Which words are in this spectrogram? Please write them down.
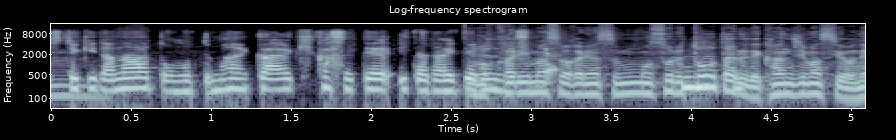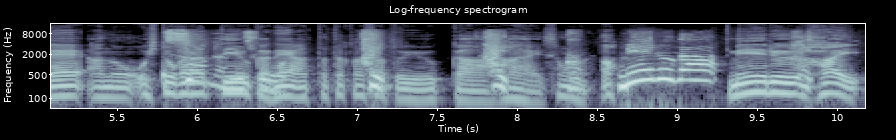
素敵だなと思って毎回聞かせていただいてるんです、ね。わかりますわかります。もうそれトータルで感じますよね、あのお人柄っていうかね温かさというか。はい。はい、そうなんあメールがメール、は、はいい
